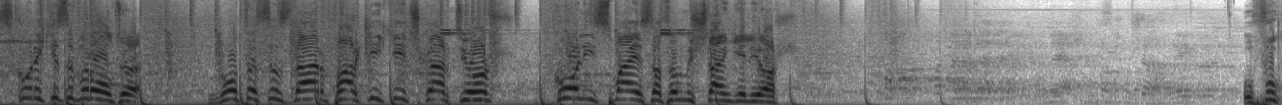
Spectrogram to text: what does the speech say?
Skor 2-0 oldu. Rotasızlar farkı 2'ye çıkartıyor. Gol İsmail Satılmış'tan geliyor. Ufuk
